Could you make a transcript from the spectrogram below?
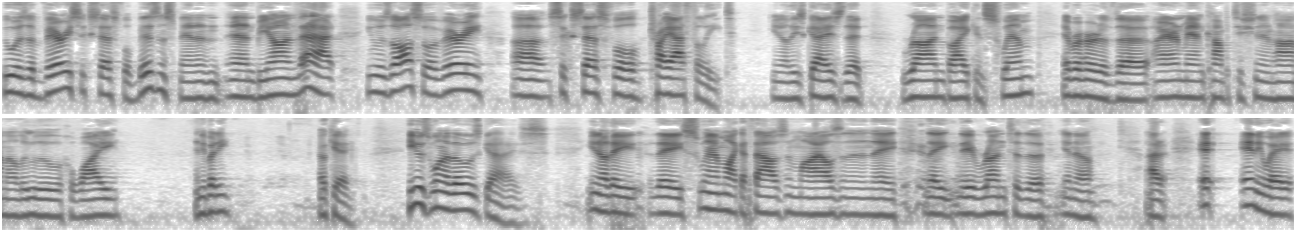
who was a very successful businessman. And, and beyond that, he was also a very uh, successful triathlete. You know, these guys that run, bike, and swim. Ever heard of the Ironman competition in Honolulu, Hawaii? Anybody? Okay. He was one of those guys you know they they swim like a thousand miles and then they they they run to the you know I it, anyway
